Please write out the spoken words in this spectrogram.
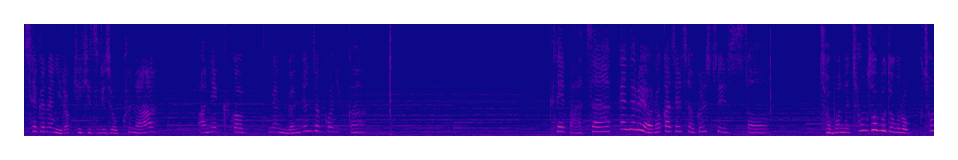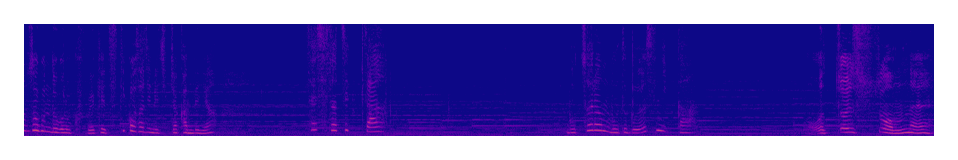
최근엔 이렇게 기술이 좋구나. 아니, 그거 분명 몇 년 전 거니까. 그래, 맞아. 펜으로 여러 가지를 적을 수 있어. 저번에 청소부도 그렇고, 청소군도 그렇고, 왜 이렇게 스티커 사진에 집착한대냐? 셋이서 찍자. 모처럼 모두 모였으니까. 어쩔 수 없네.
